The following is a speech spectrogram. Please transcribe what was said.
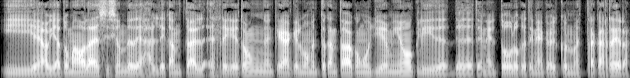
y había tomado la decisión de dejar de cantar el reggaetón que en aquel momento cantaba con UGM Oakley, de, de detener todo lo que tenía que ver con nuestra carrera.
